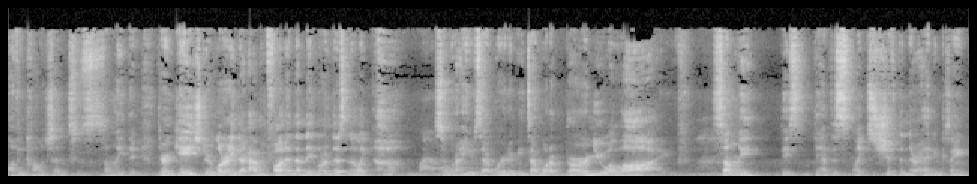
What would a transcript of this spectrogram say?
love in college settings, 'cause suddenly they, they're engaged, they're learning, they're having fun, and then they learn this, and they're like, Wow. so when I use that word, it means I want to burn you alive. Suddenly, they, they have this like shift in their head and saying,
